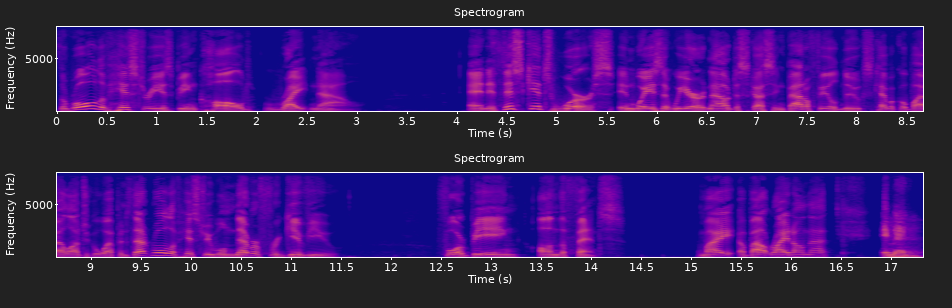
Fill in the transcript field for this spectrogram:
the role of history is being called right now. And if this gets worse in ways that we are now discussing battlefield nukes, chemical, biological weapons that role of history will never forgive you for being on the fence. Am I about right on that? Amen.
